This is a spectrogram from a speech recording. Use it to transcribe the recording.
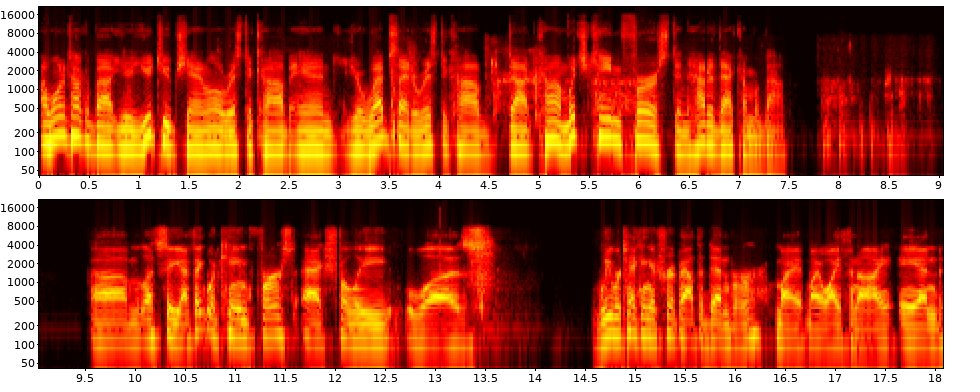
I want to talk about your YouTube channel, Aristocob, and your website, aristocob.com. Which came first, and how did that come about? Um, let's see. I think what came first actually was we were taking a trip out to Denver, my my wife and I, and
